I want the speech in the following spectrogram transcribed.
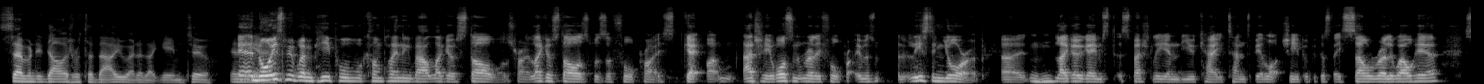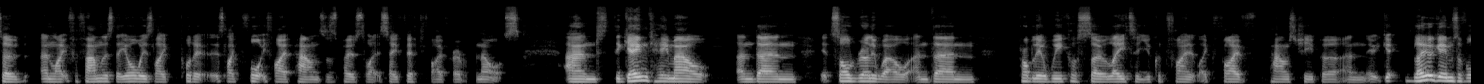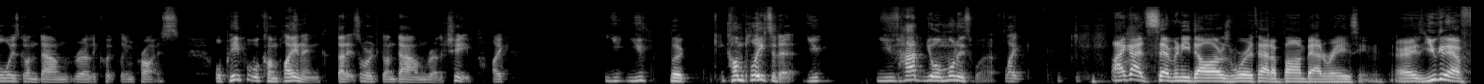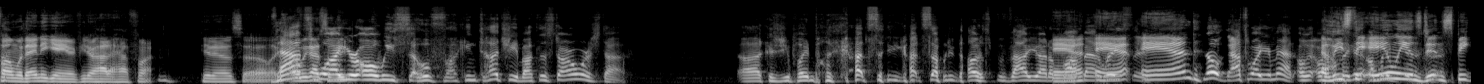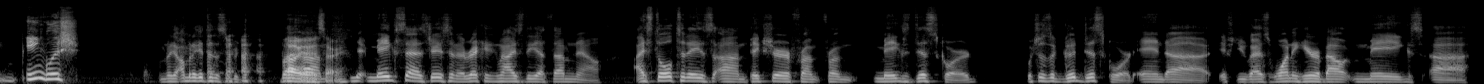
seventy dollars worth of value out of that game too. It annoys end. me when people were complaining about Lego Star Wars, right? Lego Star Wars was a full price. Get um, actually, it wasn't really full price. It was at least in Europe. Uh, Mhm. Lego games, especially in the UK, tend to be a lot cheaper because they sell really well here. So, and like for families, they always like put it. It's like forty five pounds as opposed to like say fifty five for everything else. And the game came out, and then it sold really well, and then probably a week or so later you could find it like five pounds cheaper and it get, lego games have always gone down really quickly in price well people were complaining that it's already gone down really cheap like you, you've Look, completed it you you've had your money's worth like I got seventy dollars worth out of Bombad Racing. All right, you can have fun with any game if you know how to have fun. You know, so like, oh, That's we got why some- you're always so fucking touchy about the Star Wars stuff. Uh, because you played, got you got seventy dollars for value out of and Combat and, and no, that's why you're mad. Okay, well, at I'm least the get- aliens didn't speak English. I'm gonna, I'm gonna get to the super. But, yeah, um, sorry. Meg says, Jason, I recognize the uh, thumbnail. I stole today's um, picture from from Meg's Discord, which is a good Discord. And uh, if you guys want to hear about Meg's uh,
